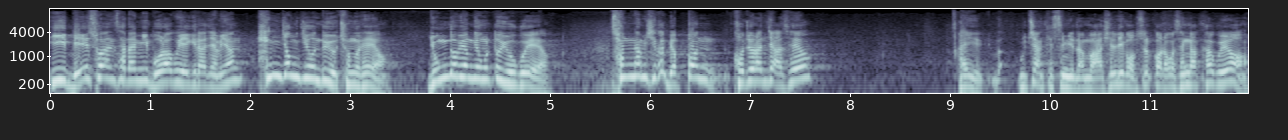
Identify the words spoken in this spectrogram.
이 매수한 사람이 뭐라고 얘기를 하냐면 행정 지원도 요청을 해요. 용도 변경을 또 요구해요. 성남시가 몇 번 거절한지 아세요? 아이 묻지 않겠습니다. 뭐 아실 리가 없을 거라고 생각하고요.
